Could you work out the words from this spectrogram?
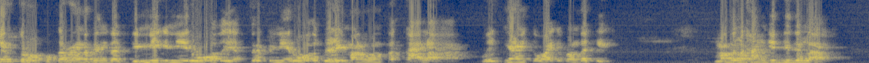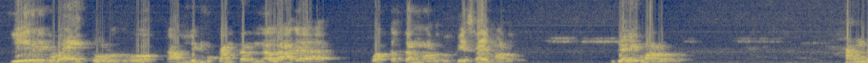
ಯಂತ್ರೋಪಕರಣದಿಂದ ದಿನ್ನಿಗೆ ನೀರು ಹೋದ, ಎತ್ತರಕ್ಕೆ ನೀರು ಹೋದ, ಬೆಳಿ ಮಾಡುವಂತ ಕಾಲ ವೈಜ್ಞಾನಿಕವಾಗಿ ಬಂದತಿ. ಮೊದಲು ಹಂಗಿದ್ದಿದ್ದಿಲ್ಲ. ಏರಿಗೆ ಬಾಯಿ ತೋಡುದು ಕಾಲಿ ಮುಖಾಂತರ ನೆಲಾಗ ಒಕ್ಕಲ್ತನ ಮಾಡೋದು, ಬೇಸಾಯ ಮಾಡೋದು, ಬೆಳೆ ಮಾಡೋದು. ಹಂಗ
